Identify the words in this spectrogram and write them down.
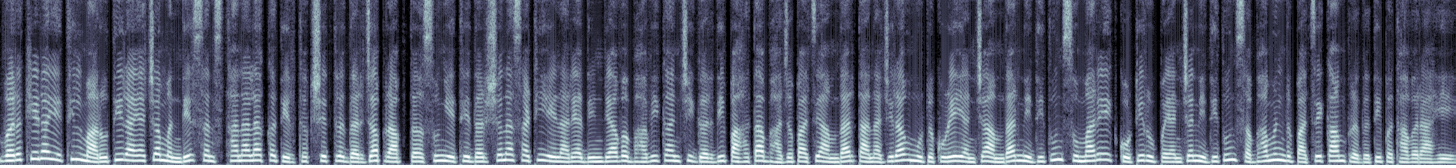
वरखेडा येथील मारुतीरायाच्या मंदिर संस्थानाला क तीर्थक्षेत्र दर्जा प्राप्त असून येथे दर्शनासाठी येणाऱ्या दिंड्या व भाविकांची गर्दी पाहता भाजपाचे आमदार तानाजीराव मुटकुळे यांच्या आमदार निधीतून सुमारे एक कोटी रुपयांच्या निधीतून सभामंडपाचे काम प्रगतीपथावर आहे.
